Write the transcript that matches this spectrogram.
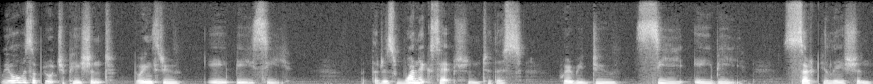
We always approach a patient going through ABC, but there is one exception to this where we do CAB, circulation,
